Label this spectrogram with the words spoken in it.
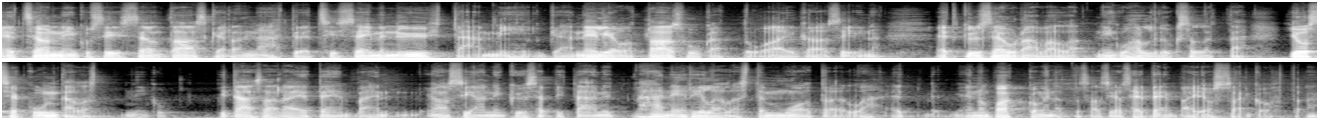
että se, on, niin kuin, siis, se on taas kerran nähty, että siis se ei mennyt yhtään mihinkään. Neljä vuotta taas hukattua aikaa siinä. Että kyllä seuraavalla niin kuin hallituksella, että jos ja kun tällaista niin kuin pitää saada eteenpäin asiaa, niin kyllä se pitää nyt vähän eri lailla sitten muotoilla. Et, et meidän on pakko mennä tässä asiassa eteenpäin jossain kohtaa.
